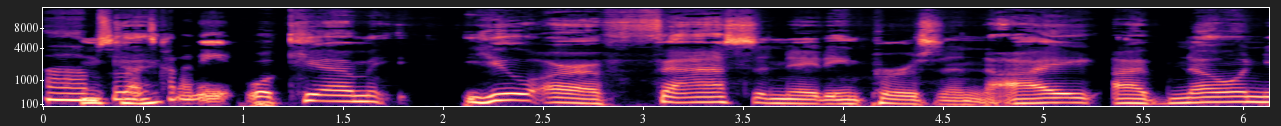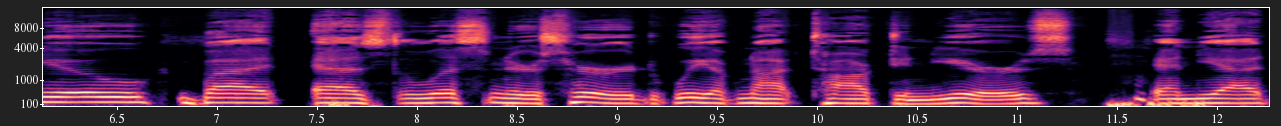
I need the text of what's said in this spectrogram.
Um, okay. So that's kind of neat. Well, Kim, you are a fascinating person. I, I've known you, but as the listeners heard, we have not talked in years. and yet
